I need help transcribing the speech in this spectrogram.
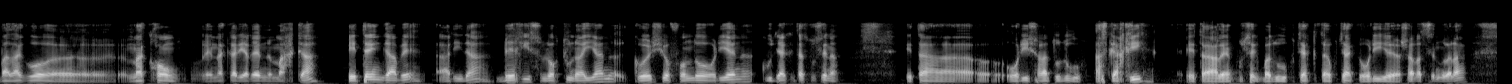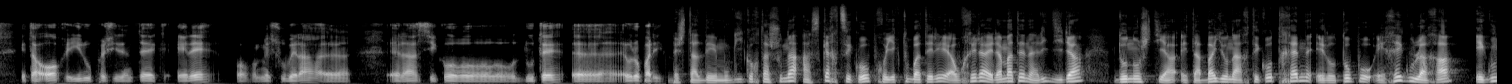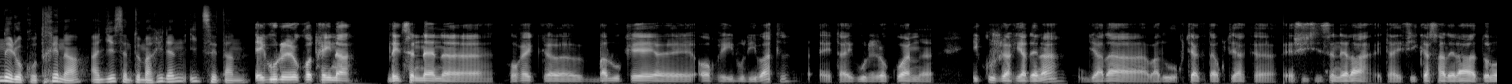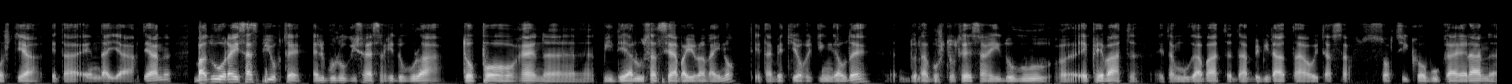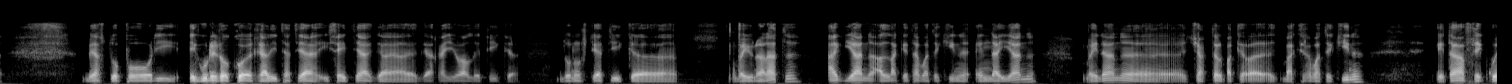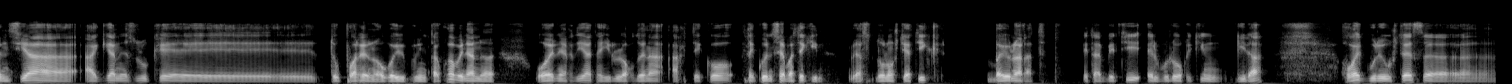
badago uh, Macron lehendakariaren marka, eten gabe, ari da, berriz lortu nahian kohesio fondo horien kudeak eta zuzena. Eta hori salatu dugu. Azkarki, eta puzek badu urteak eta urteak hori uh, salatzen duela, eta hor, hiru presidenteek ere, hor, mesu bera, uh, eraziko dute uh, Europari. Bestalde mugikortasuna azkartzeko proiektu bat ere aurrera eramaten ari dira, Donostia eta Bayona arteko tren edo topo erregulara, eguneroko trena, handie zentomariren hitzetan. Eguneroko trena, Leitzen den horrek uh, baluke hor uh, irudi bat, eta egunerokoan uh, ikusgarria dena, jada badu urteak eta urteak uh, esistitzen dela eta efikaza dela donostia eta endaia artean. Badu orai zazpi urte, helburu gisa ezagit dugula topo horren uh, bidea luzatzea baiona daino, eta beti horrekin gaude, duela bosturte ezagit dugu epe bat eta muga bat da bebila eta oita sortziko bukaeran behaz topo hori eguneroko realitatea izaitea garraio aldetik donostiatik uh, baiunarat, agian aldaketa batekin endaian, baina uh, txartel bakar batekin, eta frekuentzia agian ez luke topoaren ogoi minutakoa, baina oen erdia eta hiru lordena arteko frekuentzia batekin, behaz donostiatik baiunarat. Eta beti helburu horrekin gira, horrek gure ustez uh,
